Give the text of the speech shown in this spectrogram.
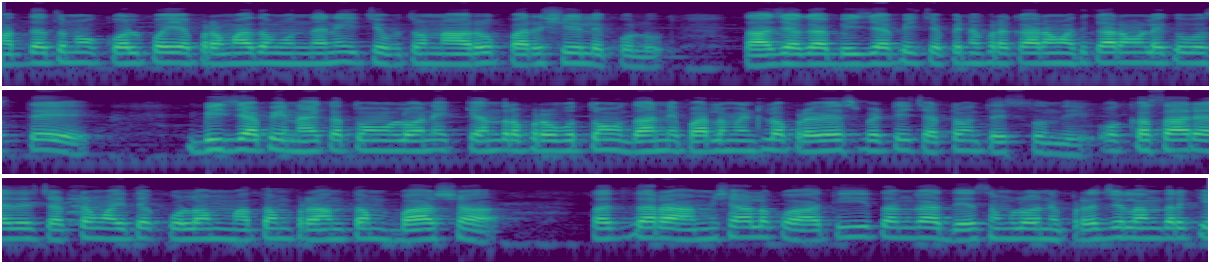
మద్దతును కోల్పోయే ప్రమాదం ఉందని చెబుతున్నారు పరిశీలకులు. తాజాగా బీజేపీ చెప్పిన ప్రకారం అధికారంలోకి వస్తే బీజేపీ నాయకత్వంలోని కేంద్ర ప్రభుత్వం దాన్ని పార్లమెంట్లో ప్రవేశపెట్టి చట్టం తెస్తుంది. ఒక్కసారి అది చట్టం అయితే కులం మతం ప్రాంతం భాష తదితర అంశాలకు అతీతంగా దేశంలోని ప్రజలందరికీ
